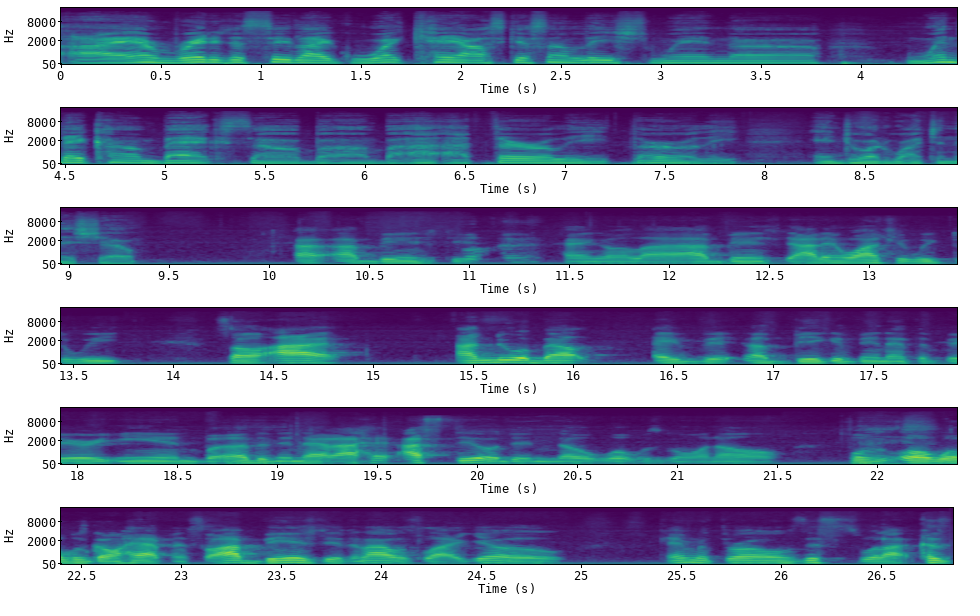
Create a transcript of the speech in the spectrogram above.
I am ready to see like what chaos gets unleashed when uh when they come back. So but um, but I, I thoroughly, thoroughly enjoyed watching this show. I, I binged it. Okay. I ain't gonna lie, I binged it. I didn't watch it week to week, so I I knew about a a big event at the very end, but other than that, I I still didn't know what was going on or, Nice. or what was gonna happen. So I binged it, and I was like, "Yo, Game of Thrones, this is what I." Because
